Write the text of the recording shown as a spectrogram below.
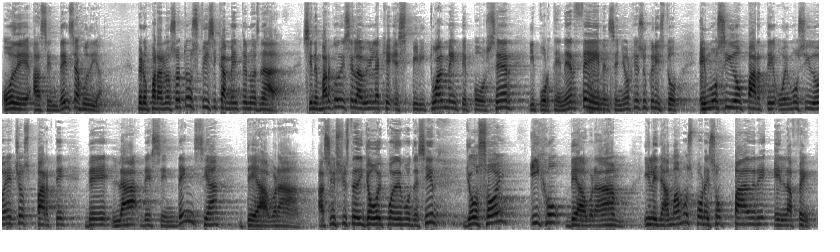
o de ascendencia judía, pero para nosotros físicamente no es nada. Sin embargo, dice la Biblia que espiritualmente, por ser y por tener fe en el Señor Jesucristo, hemos sido parte o hemos sido hechos parte de la descendencia de Abraham. Así es que usted y yo hoy podemos decir, yo soy hijo de Abraham. Y le llamamos por eso Padre en la fe.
